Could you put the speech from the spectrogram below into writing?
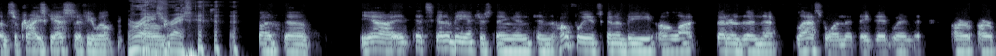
some surprise guests, if you will. Right, um, right. but uh, yeah, it, it's going to be interesting, and and hopefully it's going to be a lot better than that last one that they did when our our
